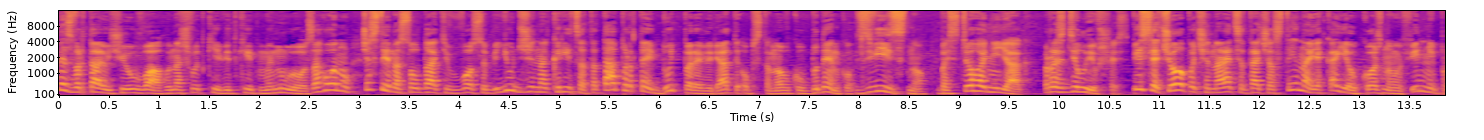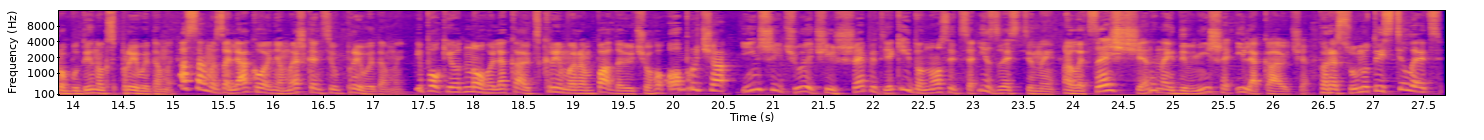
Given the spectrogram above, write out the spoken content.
Не звертаючи увагу на швидкий відкид минулого загону, частина солдатів в особі Юджина, Кріца та Таперта йдуть перевіряти обстановку в будинку. Звісно, без цього ніяк, розділившись. Після чого починається та частина, яка є у кожному фільмі про будинок з привидами, а саме залякування мешканців привидами. І поки одного лякають скримером падаючого обруча, інший чує чийсь шепіт, який доноситься із за стіни. Але це ще не найдивніше і лякаюче. Пересунув вогнутий стілець.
